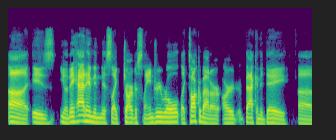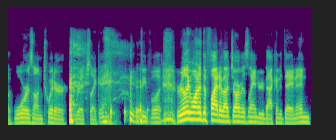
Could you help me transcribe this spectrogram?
uh, is, you know, they had him in this like Jarvis Landry role. Like, talk about our, our back in the day, uh wars on Twitter, Rich. like people really wanted to fight about Jarvis Landry back in the day. And, and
